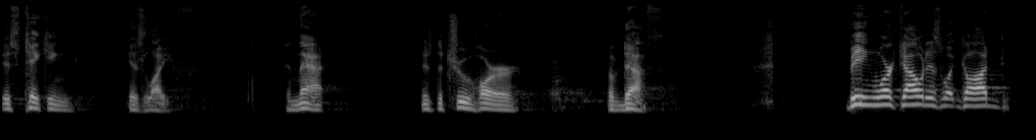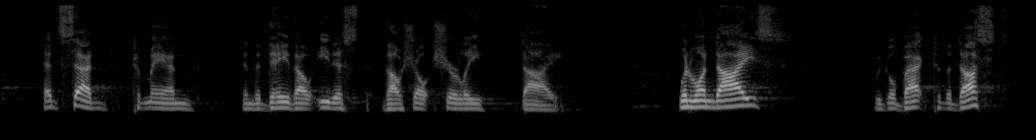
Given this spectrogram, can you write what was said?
is taking his life. And that is the true horror of death. Being worked out is what God had said to man in the day thou eatest, thou shalt surely die. When one dies, we go back to the dust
